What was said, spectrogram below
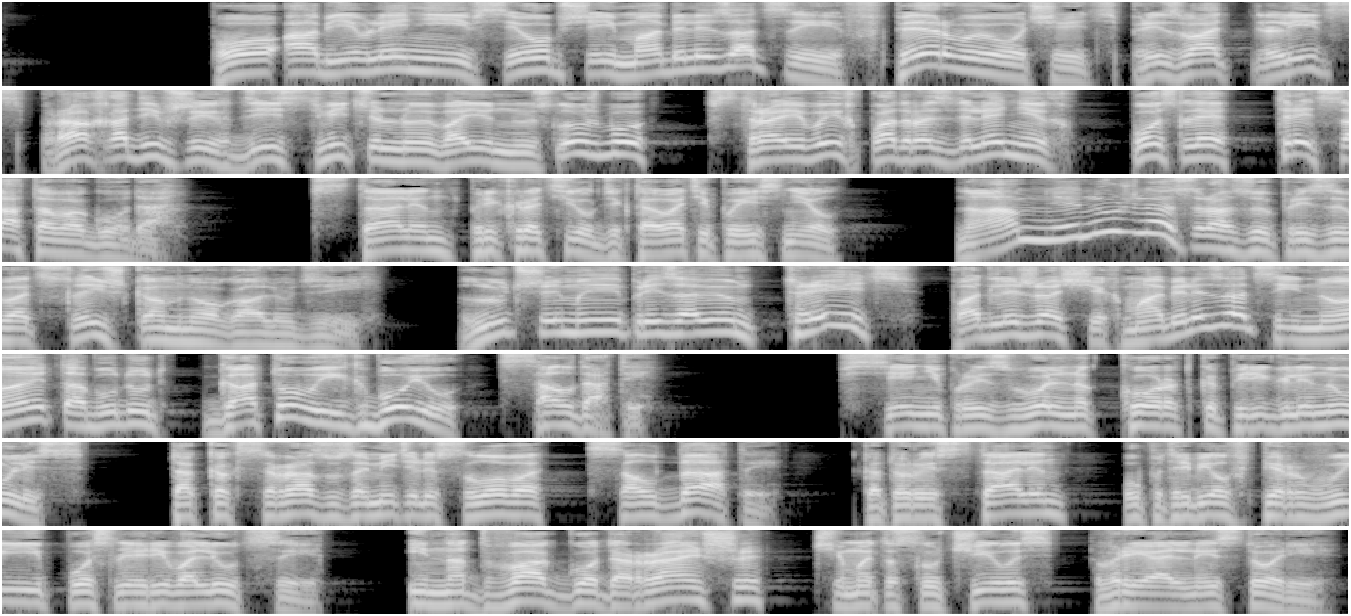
По объявлении всеобщей мобилизации в первую очередь призвать лиц, проходивших действительную военную службу в строевых подразделениях после 30 -го года. Сталин прекратил диктовать и пояснил. «Нам не нужно сразу призывать слишком много людей. Лучше мы призовем треть подлежащих мобилизации, но это будут готовые к бою солдаты. Все непроизвольно коротко переглянулись, так как сразу заметили слово «солдаты», которое Сталин употребил впервые после революции и на два года раньше, чем это случилось в реальной истории.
